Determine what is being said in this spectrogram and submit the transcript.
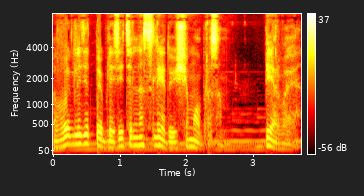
выглядит приблизительно следующим образом. Первое.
